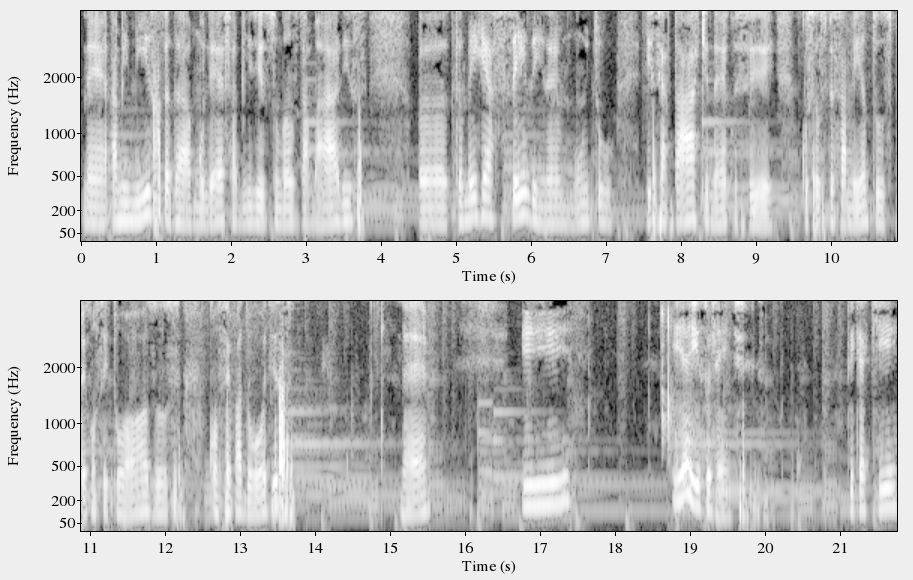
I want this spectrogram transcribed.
né? A ministra da Mulher, Família e Direitos Humanos, Damares, uh, também reacendem, né, muito esse ataque, né, com, esse, com seus pensamentos preconceituosos, conservadores, né? E e é isso, gente. Fica aqui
